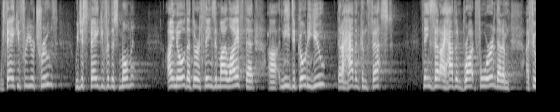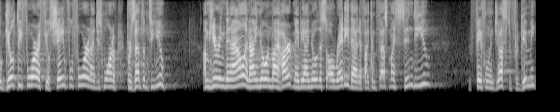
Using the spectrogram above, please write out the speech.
We thank you for your truth. We just thank you for this moment. I know that there are things in my life that uh, need to go to you that I haven't confessed things that I haven't brought forward that I'm, I feel guilty for, I feel shameful for, and I just want to present them to you. I'm hearing them now, and I know in my heart, maybe I know this already, that if I confess my sin to you, you're faithful and just to forgive me.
